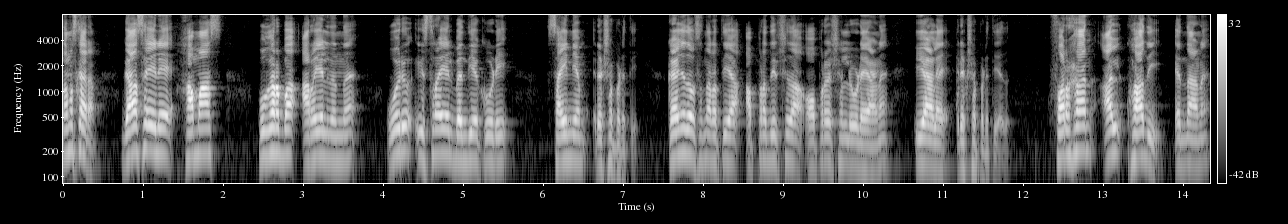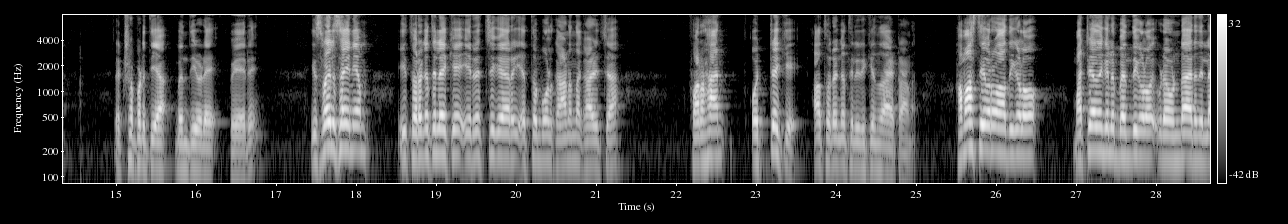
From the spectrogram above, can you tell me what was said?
നമസ്കാരം. ഗാസയിലെ ഹമാസ് പുകർബ അറയിൽ നിന്ന് ഒരു ഇസ്രായേൽ ബന്ധിയെ കൂടി സൈന്യം രക്ഷപ്പെടുത്തി. കഴിഞ്ഞ ദിവസം നടത്തിയ അപ്രതീക്ഷിത ഓപ്പറേഷനിലൂടെയാണ് ഇയാളെ രക്ഷപ്പെടുത്തിയത്. ഫർഹാൻ അൽ ഖ്വാദി എന്നാണ് രക്ഷപ്പെടുത്തിയ ബന്ധിയുടെ പേര്. ഇസ്രായേൽ സൈന്യം ഈ തുരങ്കത്തിലേക്ക് ഇരച്ചു കയറി എത്തുമ്പോൾ കാണുന്ന കാഴ്ച ഫർഹാൻ ഒറ്റയ്ക്ക് ആ തുരങ്കത്തിലിരിക്കുന്നതായിട്ടാണ്. ഹമാസ് തീവ്രവാദികളോ മറ്റേതെങ്കിലും ബന്ദികളോ ഇവിടെ ഉണ്ടായിരുന്നില്ല.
